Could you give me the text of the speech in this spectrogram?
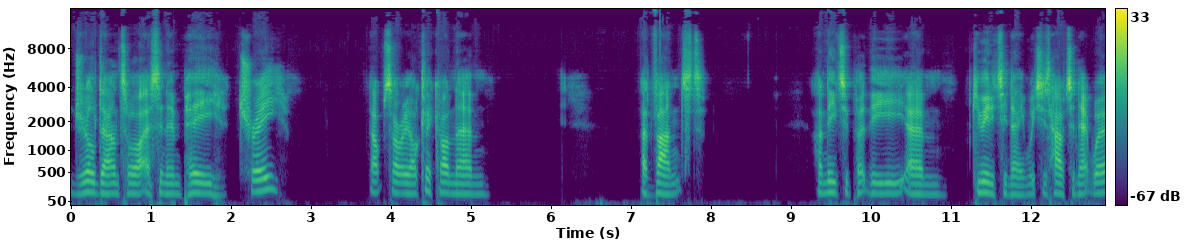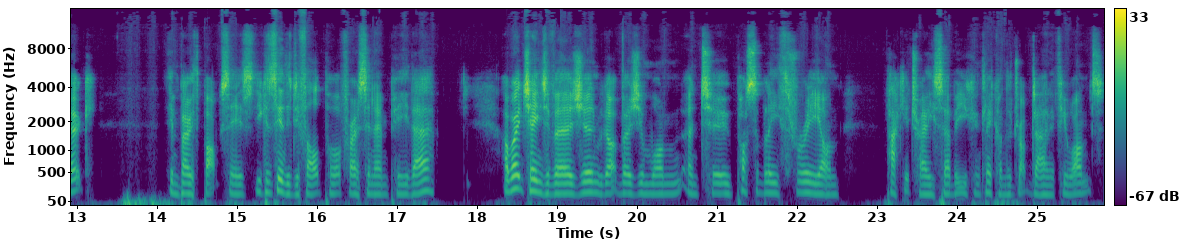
drill down to our SNMP tree. Oh, sorry, I'll click on um, advanced I need to put the um, community name, which is how to network, in both boxes. You can see the default port for SNMP there. I won't change the version. We've got version 1 and 2, possibly 3 on Packet Tracer, but you can click on the drop down if you want.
